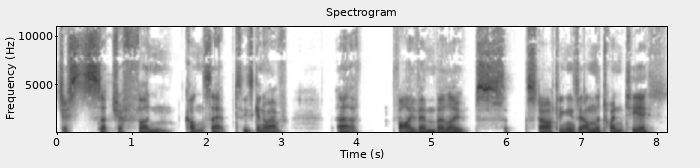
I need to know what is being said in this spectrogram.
just such a fun concept. He's going to have uh, five envelopes starting. Is it on the twentieth?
